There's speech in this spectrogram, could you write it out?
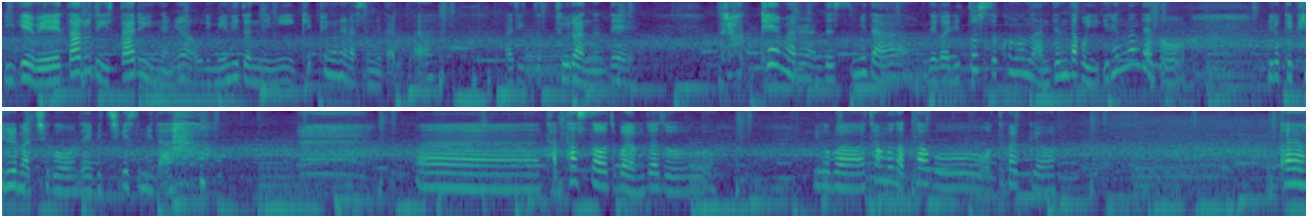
이게 왜 따로 돼 있, 따로 있냐면 우리 매니저님이 키핑을 해놨습니다. 아직도 덜 왔는데 그렇게 말을 안 듣습니다. 내가 리토스 코너는 안 된다고 얘기를 했는데도 이렇게 비를 맞추고 내 미치겠습니다. 다 탔어, 저봐 염자도. 이거 봐, 창도 다 타고 어떡할게요. 아휴.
